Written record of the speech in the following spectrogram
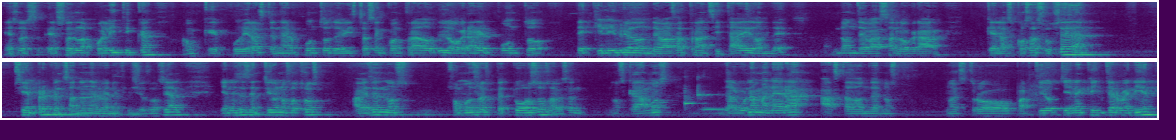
eso, es, eso es la política, aunque pudieras tener puntos de vista encontrados, lograr el punto de equilibrio donde vas a transitar y donde, donde vas a lograr que las cosas sucedan, siempre pensando en el beneficio social. Y en ese sentido nosotros a veces nos somos respetuosos, a veces nos quedamos de alguna manera hasta donde nos, nuestro partido tiene que intervenir,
